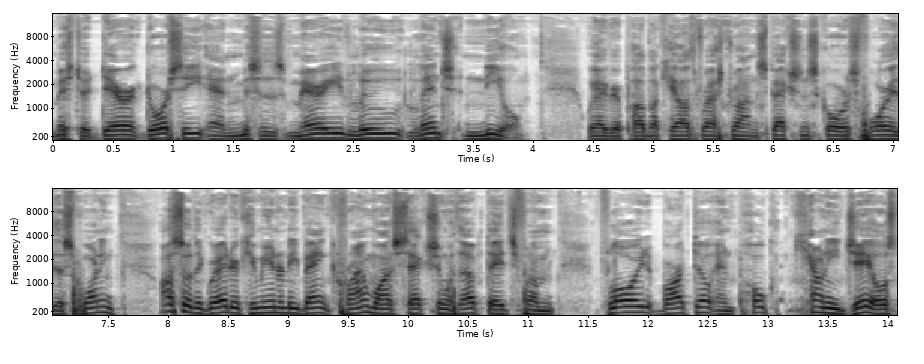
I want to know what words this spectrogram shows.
Mr. Derek Dorsey, and Mrs. Mary Lou Lynch Neal. We have your public health restaurant inspection scores for you this morning. Also, the Greater Community Bank Crime Watch section with updates from Floyd, Bartow, and Polk County jails.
